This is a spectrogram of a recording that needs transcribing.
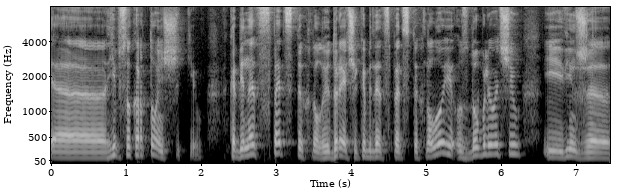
е, гіпсокартонщиків, кабінет спецтехнологій. До речі, кабінет спецтехнологій, оздоблювачів, і він же е,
